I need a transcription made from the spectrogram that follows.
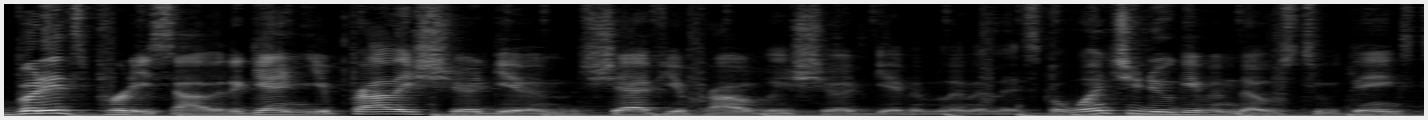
but it's pretty solid. Again, you probably should give him Chef, you probably should give him Limitless. But once you do give him those two things,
